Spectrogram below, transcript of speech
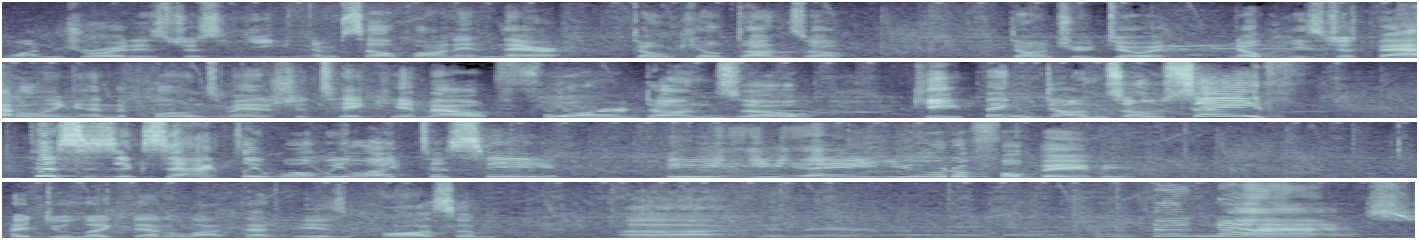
one droid is just yeeting himself on in there. Don't kill Dunzo. Don't you do it. Nope, he's just battling, and the clones managed to take him out for Dunzo, keeping Dunzo safe. This is exactly what we like to see. BEA, beautiful baby. I do like that a lot. That is awesome. Uh, very nice.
